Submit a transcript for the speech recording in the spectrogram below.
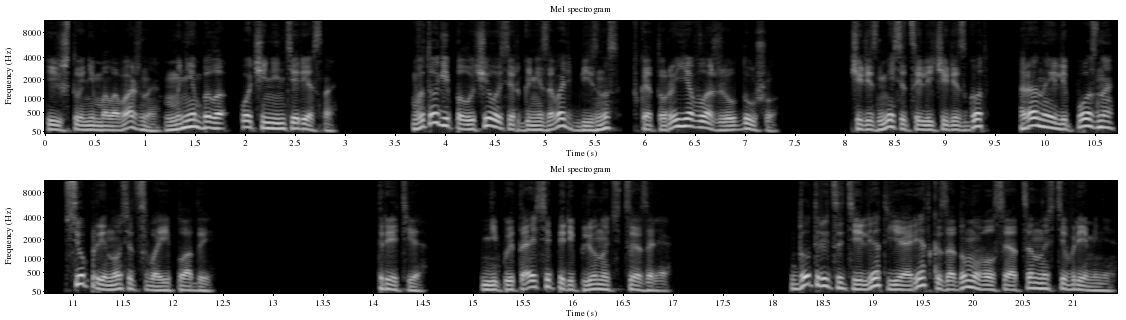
И, что немаловажно, мне было очень интересно. В итоге получилось организовать бизнес, в который я вложил душу. Через месяц или через год, рано или поздно, все приносит свои плоды. Третье. Не пытайся переплюнуть Цезаря. До 30 лет я редко задумывался о ценности времени.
